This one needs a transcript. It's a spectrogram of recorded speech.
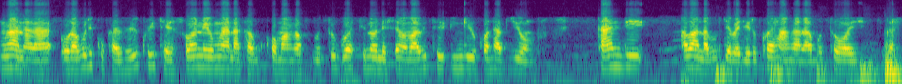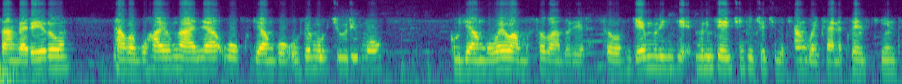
Umwana uraba uri ku kazi uri kuri telefone umwana akagukomanga ku rutugu ati none se mama ngibi uko ntabyumva? Kandi abana burya bagira uko ihangana gutoya. Ugasanga rero ntabwo aguhaye umwanya wo kugira ngo uve mu byo urimo. Kugira ngo ube wamusobanurira. So ngewe muri nge muri ngewe icyo ngicyo kintu cyangoye cyane kurenza ikindi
